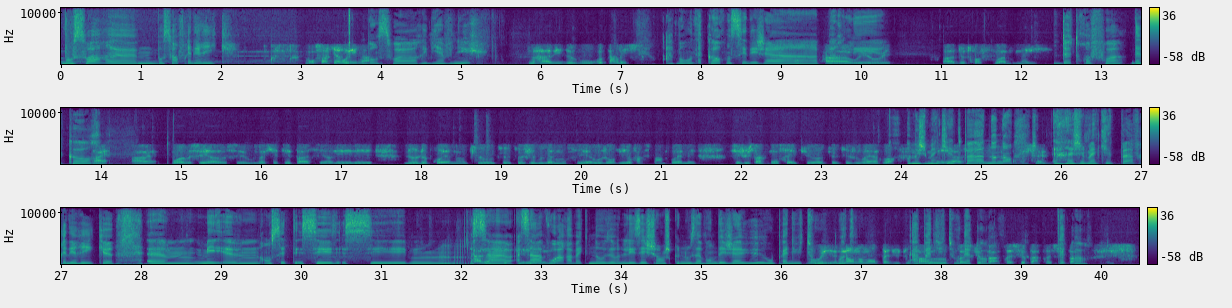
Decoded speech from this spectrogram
Bonsoir, euh, bonsoir Frédéric. Bonsoir Caroline. Bonsoir et bienvenue. Ravi de vous reparler. Ah bon, d'accord, on s'est déjà ah, parlé. Ah oui, oui. Ah, deux, trois fois, à mon avis. Deux, trois fois, d'accord. Ouais. Ah ouais. ouais c'est, euh, vous inquiétez pas, c'est euh, les, les, le, le, problème que, que, que, je vais vous annoncer euh, aujourd'hui. Enfin, c'est pas un problème, mais c'est juste un conseil que, que, que je voudrais avoir. Oh, mais je m'inquiète euh, pas. Non, non, je, je m'inquiète pas, Frédéric. Euh, mais on c'est, c'est, hum, ça, ça a à voir avec nos, les échanges que nous avons déjà eus ou pas du tout? Oui, non, non, non, pas du tout. Ah, pas du tout, presque pas, presque pas, presque pas.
